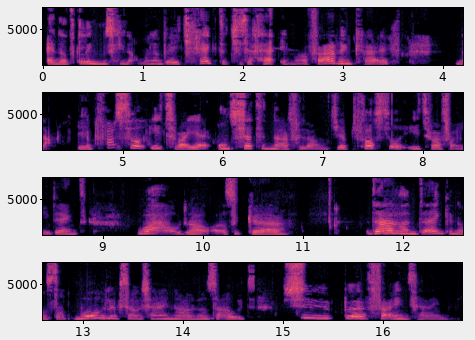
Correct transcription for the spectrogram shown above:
En dat klinkt misschien allemaal een beetje gek dat je zegt, hè, in mijn ervaring krijgt. Nou, je hebt vast wel iets waar jij ontzettend naar verlangt. Je hebt vast wel iets waarvan je denkt, wauw, nou, als ik uh, daaraan denk en als dat mogelijk zou zijn, nou, dan zou het super fijn zijn.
